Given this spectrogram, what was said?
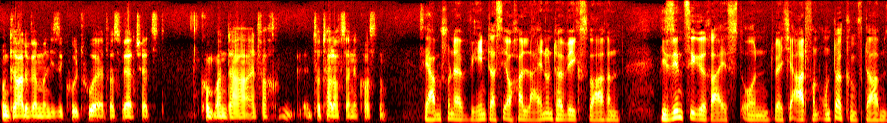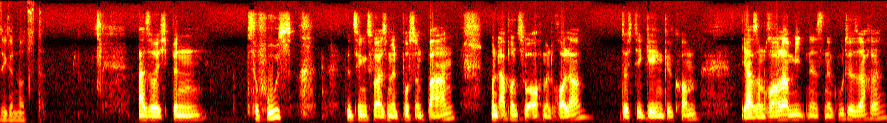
Und gerade wenn man diese Kultur etwas wertschätzt, kommt man da einfach total auf seine Kosten. Sie haben schon erwähnt, dass Sie auch allein unterwegs waren. Wie sind Sie gereist und welche Art von Unterkünfte haben Sie genutzt? Also ich bin zu Fuß beziehungsweise mit Bus und Bahn und ab und zu auch mit Roller durch die Gegend gekommen. Ja, so ein Roller mieten ist eine gute Sache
